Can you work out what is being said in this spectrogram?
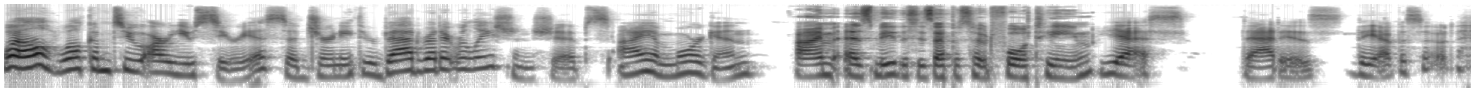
Well, welcome to Are You Serious? A journey through bad Reddit relationships. I am Morgan. I'm Esme. This is episode 14. Yes, that is the episode.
